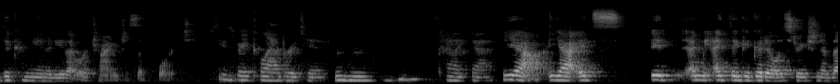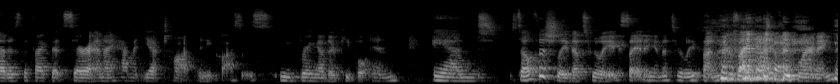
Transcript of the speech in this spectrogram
the community that we're trying to support. Seems very collaborative. Mm-hmm. I like that. Yeah, yeah, it's it. I mean, I think a good illustration of that is the fact that Sarah and I haven't yet taught any classes. We bring other people in, and selfishly, that's really exciting and it's really fun because I get to keep learning,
